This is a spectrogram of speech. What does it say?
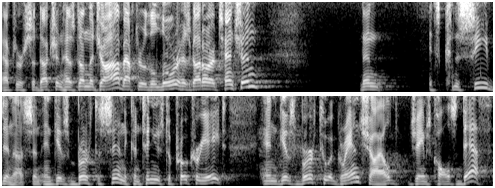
After seduction has done the job, after the lure has got our attention, then it's conceived in us and, and gives birth to sin. It continues to procreate and gives birth to a grandchild James calls death.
